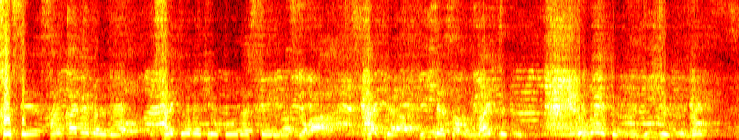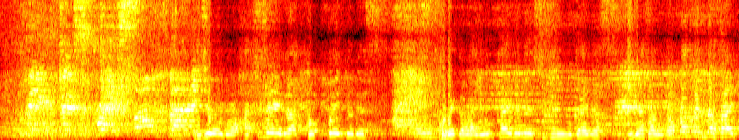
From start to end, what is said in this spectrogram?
そして3回目までの最高の記録を出しておりますのが平リーナさん舞鶴5メートル24以上の8名がトップ8です。これから4回目の試技に向かいます。皆さん頑張ってください。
